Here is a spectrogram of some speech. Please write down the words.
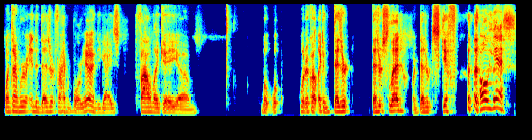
one time we were in the desert for Hyperborea, and you guys found like a um, what what what are called, like a desert desert sled or desert skiff oh, yes.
